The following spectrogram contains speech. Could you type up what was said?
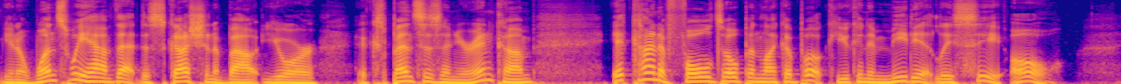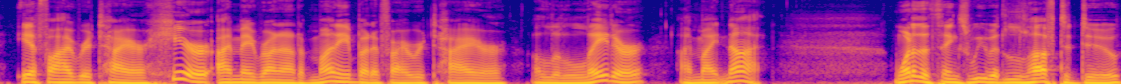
You know, once we have that discussion about your expenses and your income, it kind of folds open like a book. You can immediately see, oh, if I retire here, I may run out of money, but if I retire a little later, I might not. One of the things we would love to do,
